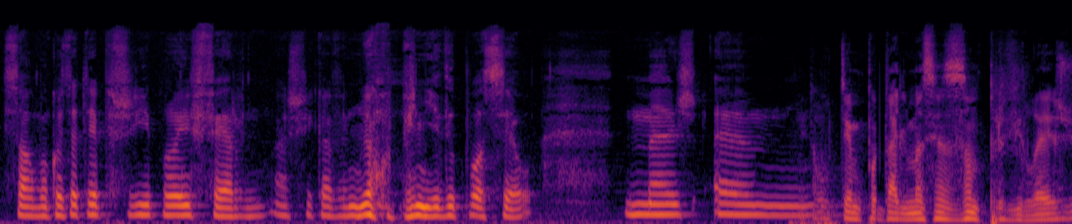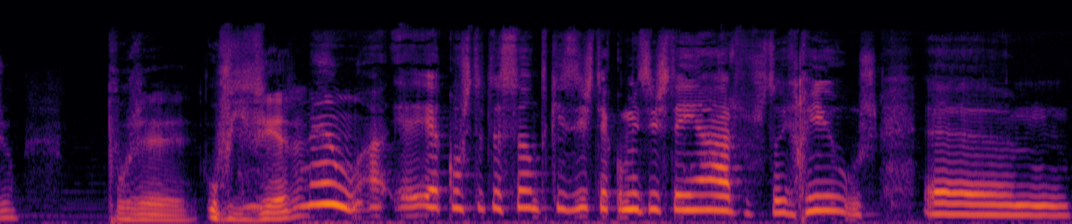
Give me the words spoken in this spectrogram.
se alguma coisa até preferia para o inferno, acho que ficava melhor companhia do que para o céu. Mas. Hum... Então, o tempo dá-lhe uma sensação de privilégio por uh, o viver? Não, é a constatação de que existe, é como existem árvores e rios. Uh,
